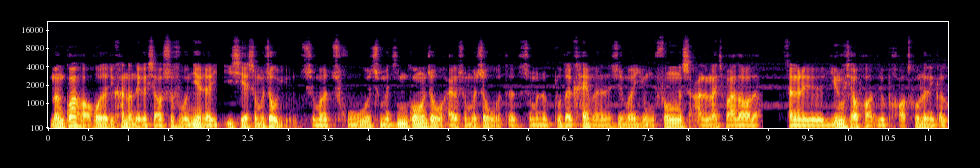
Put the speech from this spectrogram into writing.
门关好后，他就看到那个小师傅念着一些什么咒语，什么除什么金光咒，还有什么咒的什么的不得开门，什么永封啥的乱七八糟的。三个人就一路小跑的就跑出了那个楼。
